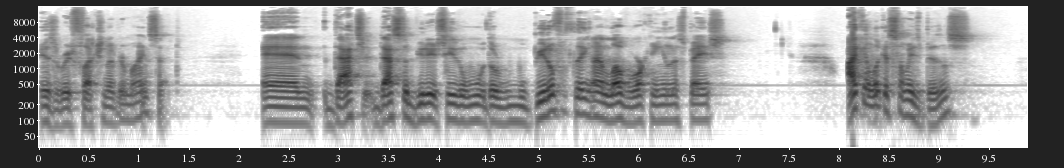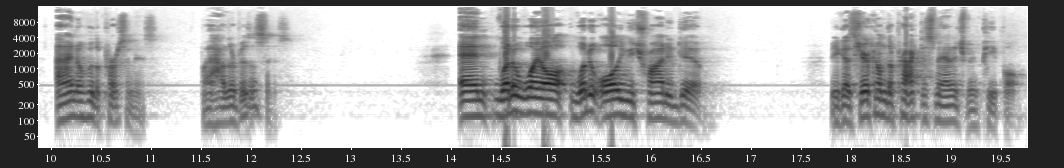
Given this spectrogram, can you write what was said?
is a reflection of your mindset. And that's that's the beauty. See, the, the beautiful thing I love working in this space, I can look at somebody's business and I know who the person is by how their business is. And what do we all what do all of you try to do? Because here come the practice management people.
